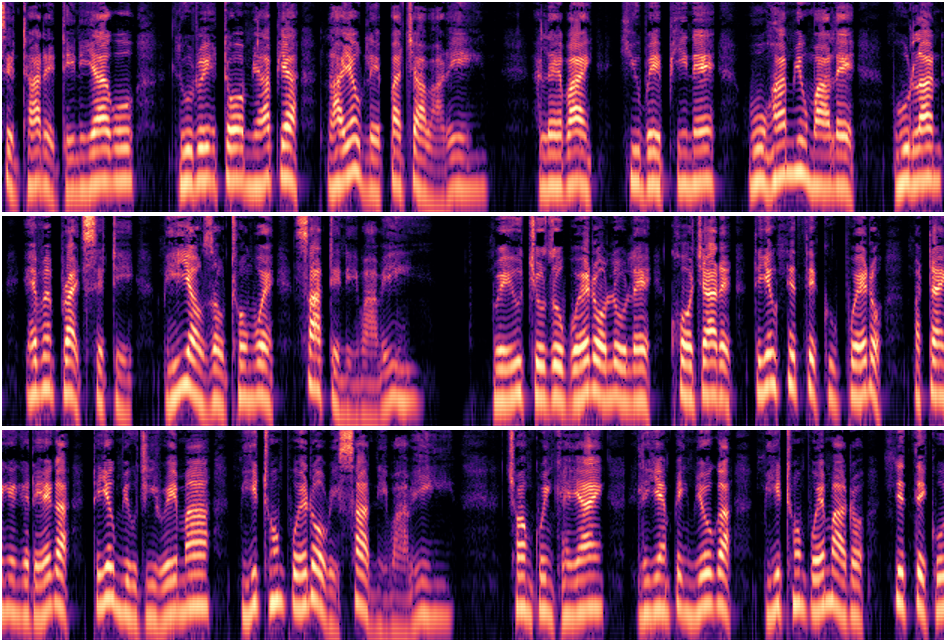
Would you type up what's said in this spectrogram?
ဆင်ထားတဲ့ဒီနေရာကို လူတွေအတော်များပြားလာရောက်လည်ပတ်ကြပါတယ်။အလဲပိုင်းဟျူဘေပြည်နယ်ဝူဟန်မြို့မှာလည်းမူလန် Everbright City မီးရောင်စုံထုံးပွဲစတင်နေပါပြီ။တွေဦးကျိုးစိုးပွဲတော်လို့လဲခေါ်ကြတဲ့တရုတ်နှစ်သစ်ကူပွဲတော်မတိုင်ခင်ကတည်းကတရုတ်မြို့ကြီးတွေမှာမီးထွန်းပွဲတော်တွေစနေပါပြီ။ချောင်းကွင်းခရိုင်လီယန်ပင်မျိုးကမီးထွန်းပွဲမှာတော့နှစ်သစ်ကို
